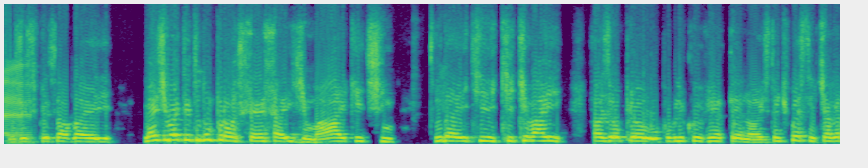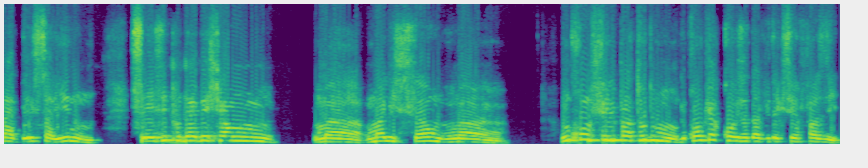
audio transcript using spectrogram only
É. Não sei se o pessoal vai. Mas a gente vai ter todo um processo aí de marketing, tudo aí que, que, que vai fazer o, o público vir até nós. Então, tipo assim, te agradeço aí. No, se você puder deixar um, uma, uma lição, uma, um conselho para todo mundo, qualquer coisa da vida que você fazer.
